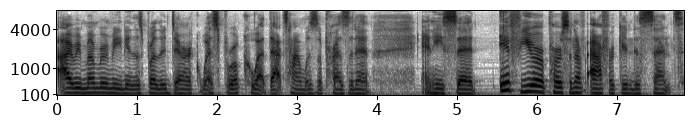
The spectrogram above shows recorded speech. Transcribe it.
I remember meeting this brother, Derek Westbrook, who at that time was the president. And he said, if you're a person of African descent,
